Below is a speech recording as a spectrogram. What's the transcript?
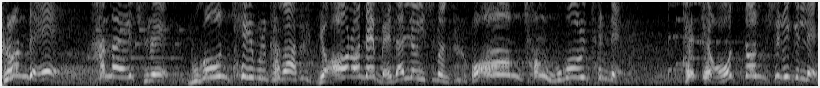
그런데 하나의 줄에 무거운 케이블카가 여러 대 매달려 있으면 엄청 무거울 텐데 대체 어떤 줄이길래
